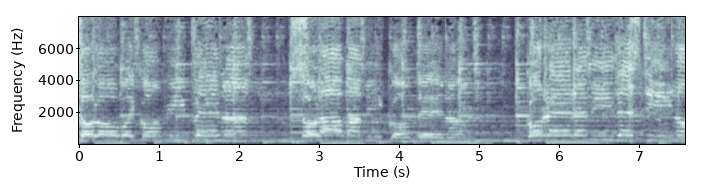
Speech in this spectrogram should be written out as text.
Solo voy con mi pena, sola va mi condena. Correré mi destino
